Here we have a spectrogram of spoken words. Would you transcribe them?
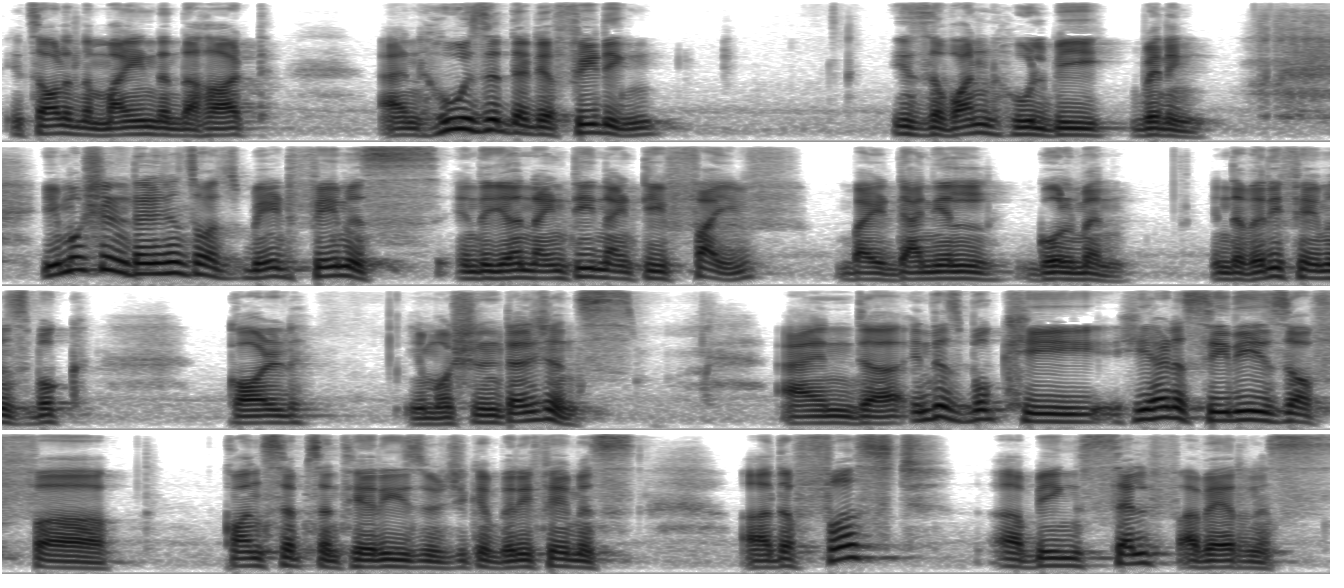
it's all in the mind and the heart and who is it that you're feeding is the one who will be winning emotional intelligence was made famous in the year 1995 by daniel goleman in the very famous book called emotional intelligence and uh, in this book he he had a series of uh, concepts and theories which became very famous uh, the first uh, being self awareness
